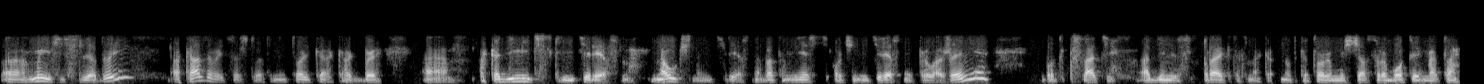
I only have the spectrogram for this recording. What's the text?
а, мы их исследуем. Оказывается, что это не только как бы а, академически интересно, научно интересно. В этом есть очень интересные приложения. Вот, кстати, один из проектов, над которым мы сейчас работаем, это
